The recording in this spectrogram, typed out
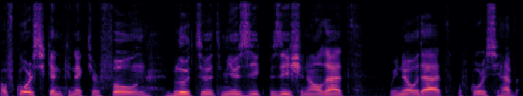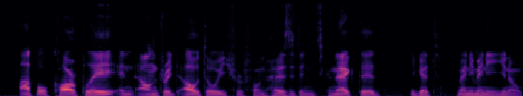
Of course, you can connect your phone, Bluetooth, music, position, all that. We know that. Of course, you have Apple CarPlay and Android Auto if your phone has it and it's connected. You get many, many, you know,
